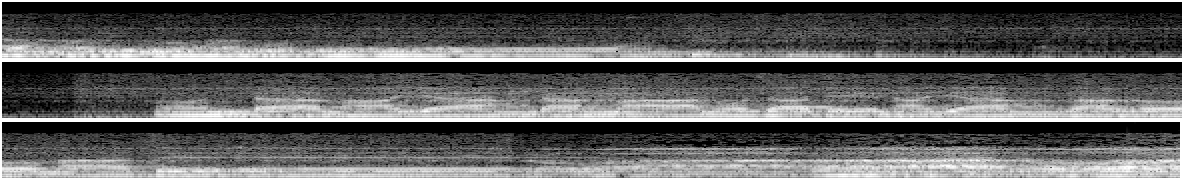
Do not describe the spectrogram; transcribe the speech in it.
สัมปริโตันดามายังดัมมานุสตินายังกโรมาเตโลวะตโต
